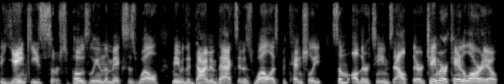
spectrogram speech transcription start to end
The Yankees are supposedly in the mix as well, maybe the Diamondbacks, and as well as potentially some other teams out there. Jeimer Candelario,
